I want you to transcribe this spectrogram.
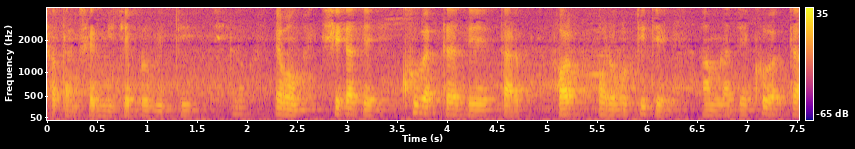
শতাংশের নিচে প্রবৃদ্ধি ছিল এবং সেটা যে খুব একটা যে তার পরবর্তীতে আমরা যে খুব একটা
